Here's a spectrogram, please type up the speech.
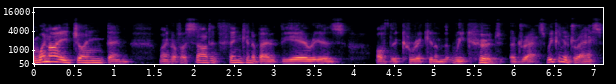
And when I joined then Minecraft, I started thinking about the areas of the curriculum that we could address. We can address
